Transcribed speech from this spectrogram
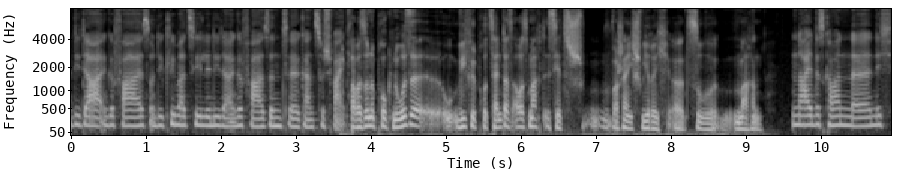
die da in Gefahr ist und die Klimaziele, die da in Gefahr sind, äh, ganz zu schweigen. Aber so eine Prognose, äh, wie viel Prozent das ausmacht, ist jetzt sch wahrscheinlich schwierig äh, zu machen. Nein, das kann man äh, nicht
